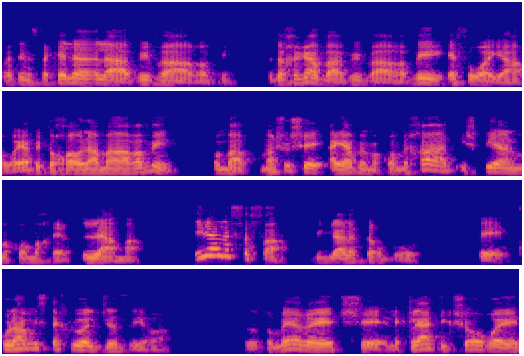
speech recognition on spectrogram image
ואתה מסתכל על האביב הערבי, ודרך אגב, האביב הערבי, איפה הוא היה? הוא היה בתוך העולם הערבי. כלומר, משהו שהיה במקום אחד השפיע על מקום אחר. למה? בגלל השפה, בגלל התרבות, וכולם הסתכלו על ג'זירה. זאת אומרת שלכלי התקשורת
